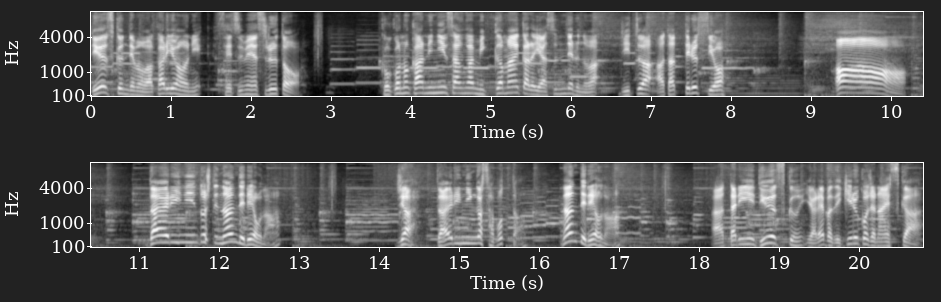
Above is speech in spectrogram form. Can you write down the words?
デュース君でもわかるように説明すると。ここの管理人さんが3日前から休んでるのは実は当たってるっすよ。あー。代理人としてなんでレオナ？じゃあ代理人がサボった？なんでレオナ？当たりデュース君やればできる子じゃないっすか。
